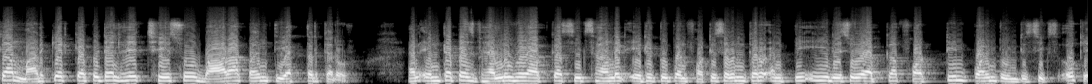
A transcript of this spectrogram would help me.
का मार्केट कैपिटल है छह सौ बारह पॉइंट तिहत्तर करोड़। एंड एंटरप्राइज वैल्यू है आपका 682.47 करोड़। एंड पीई रेशियो है आपका 14.26 ओके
